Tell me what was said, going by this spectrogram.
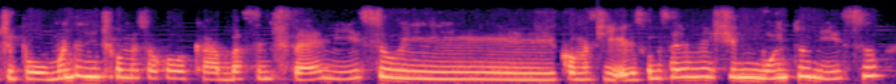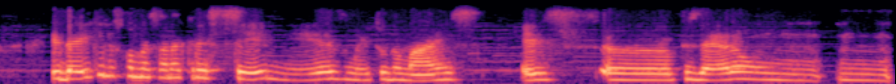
tipo, muita gente começou a colocar bastante fé nisso e como assim, eles começaram a investir muito nisso. E daí que eles começaram a crescer mesmo e tudo mais. Eles uh, fizeram um,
